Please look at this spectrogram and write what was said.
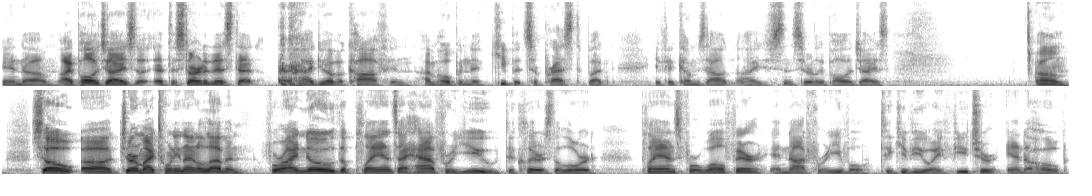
And um, I apologize uh, at the start of this that I do have a cough, and I'm hoping to keep it suppressed, but if it comes out. I sincerely apologize. Um, so, uh, Jeremiah 29 11, for I know the plans I have for you, declares the Lord, plans for welfare and not for evil, to give you a future and a hope.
